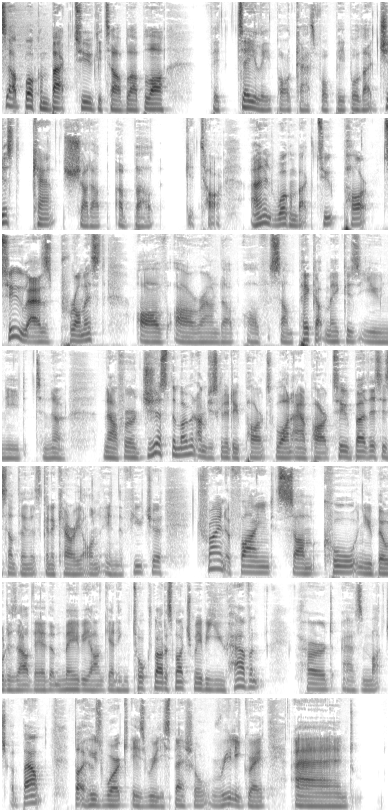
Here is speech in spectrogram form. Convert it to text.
What's up? Welcome back to Guitar Blah Blah, the daily podcast for people that just can't shut up about guitar. And welcome back to part two, as promised, of our roundup of some pickup makers you need to know. Now, for just the moment, I'm just going to do parts one and part two, but this is something that's going to carry on in the future. Trying to find some cool new builders out there that maybe aren't getting talked about as much. Maybe you haven't heard as much about, but whose work is really special, really great, and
